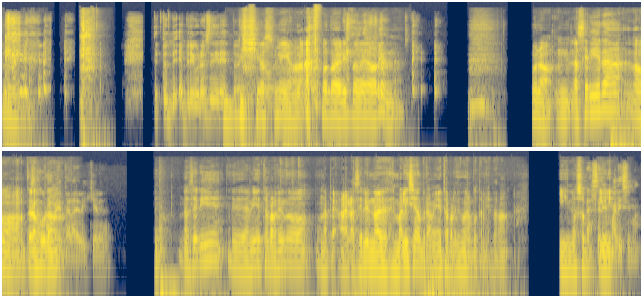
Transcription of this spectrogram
Esto en riguroso directo. ¿eh? Dios mío, la foto del erizo es horrible. Bueno, la serie era. Vamos, te lo juro. la de la izquierda. La serie eh, a mí me está pareciendo una. A ver, la serie no es malísima, pero a mí me está pareciendo una puta mierda. ¿no? Y no La serie es malísima.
